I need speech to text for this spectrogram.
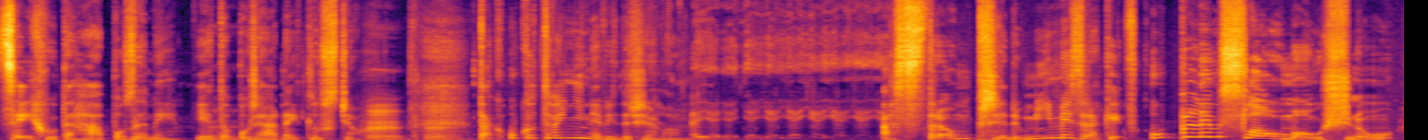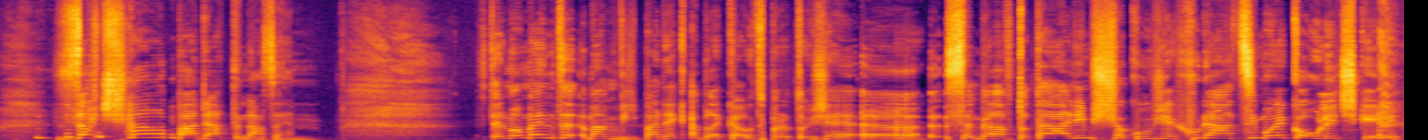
cejchu tahá po zemi, je to pořádnej tlusťoch, tak ukotvení nevydrželo. A strom před mými zraky v úplném slow motionu začal padat na zem. V ten moment mám výpadek a blackout, protože uh, jsem byla v totálním šoku, že chudáci moje kouličky,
